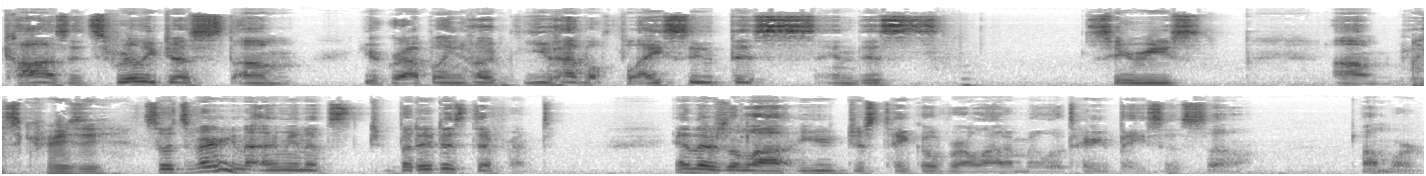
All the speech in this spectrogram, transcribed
cause, it's really just um your grappling hook. You have a fly suit this in this series. Um, That's crazy. so it's very. I mean, it's but it is different, and there's a lot. You just take over a lot of military bases, so a lot more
